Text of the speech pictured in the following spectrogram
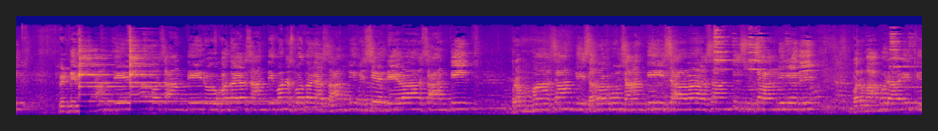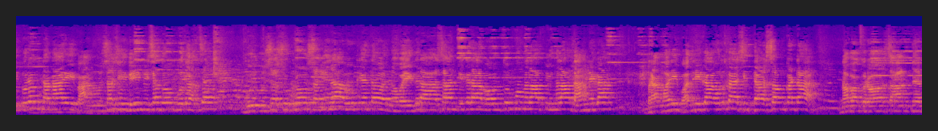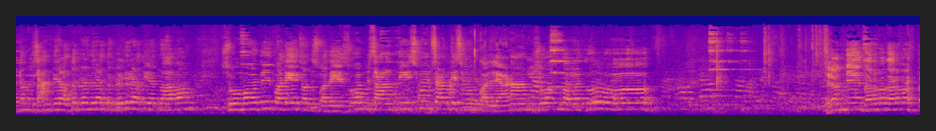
पृथ्वी शान्ति शान्ति रोगदय शान्ति वनस्पतय शान्ति विषय देवा शान्ति। ब्रह्मा शान्ति सर्वगुण शान्ति सावा शान्ति सुशान्ति यदि ब्रह्मा मुरारी त्रिपुरं नगारी भानु शशि भीमिषदो बुधश्च। गुरु स शुक्रो शनि राहु केत नवैग्रह शान्तिग्रह भवन्तु मङ्गला पिङ्गला धान्यका भ्रामरी भद्रिका उल्का सिद्धा सङ्कटा नवग्रह शान्त्यर्थं शान्तिरस्तु वृद्धिरस्तु वृद्धिरस्तु यत्वापं सोमोदि पदे चतुष्पदे शिवं शान्ति शिवं शान्ति शिवं कल्याणं शुभं भवतु। हिरण्ये गर्भ गर्भस्थ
